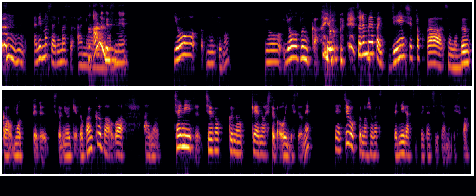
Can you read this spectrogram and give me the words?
うんうん、ありますあります。あのあるんですね。洋なんていうの？洋洋文化 洋それもやっぱり人種とかその文化を持ってる人によるけどバンクーバーはあのチャイニーズ中国の系の人が多いんですよね。で中国の正月って2月1日じゃないですか。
